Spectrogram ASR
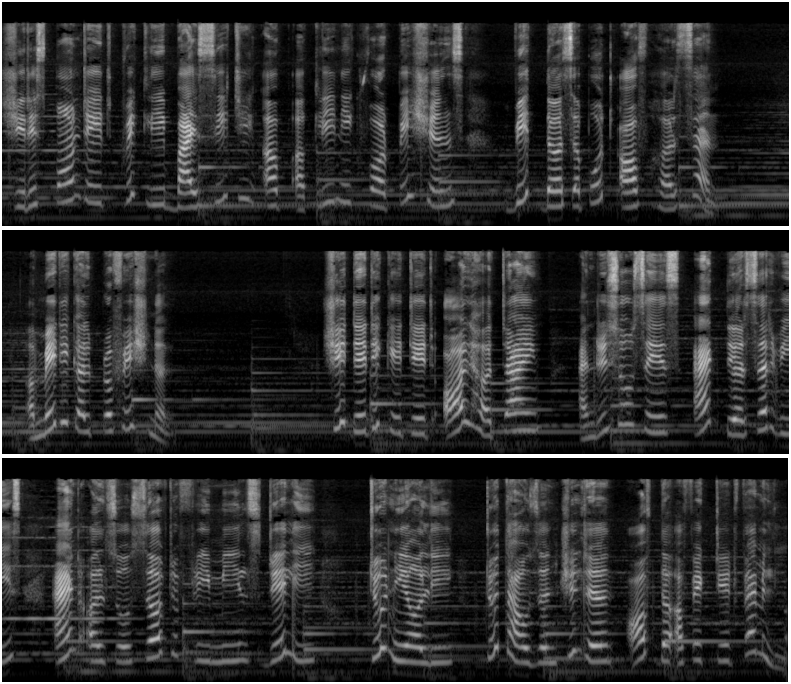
she responded quickly by setting up a clinic for patients with the support of her son, a medical professional. She dedicated all her time and resources at their service and also served free meals daily to nearly 2,000 children of the affected families.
